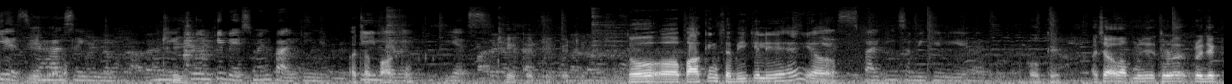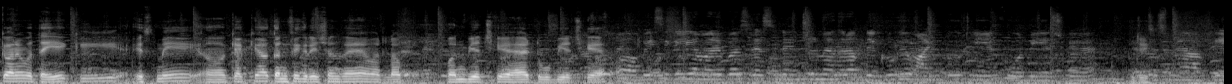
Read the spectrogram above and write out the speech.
यस यहाँ से ही है। नीचे उनकी बेसमेंट पार्किंग है। अच्छा। लेवल यस ठीक है ठीक है ठीक तो पार्किंग सभी के लिए है या पार्किंग सभी के लिए है। ओके अच्छा अब आप मुझे थोड़ा प्रोजेक्ट के बारे में बताइए कि इसमें क्या क्या कन्फिग्रेशन हैं मतलब वन बी एच के है टू बी एच के है बेसिकली हमारे पास रेसिडेंशियल में अगर आप देखोगे one two three and four B H K है। जिसमें आपके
